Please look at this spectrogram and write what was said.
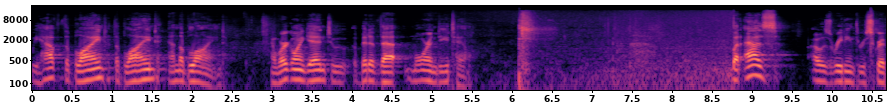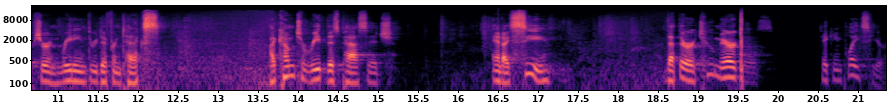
we have the blind, the blind, and the blind. And we're going to get into a bit of that more in detail. But as I was reading through scripture and reading through different texts, I come to read this passage and I see that there are two miracles taking place here.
